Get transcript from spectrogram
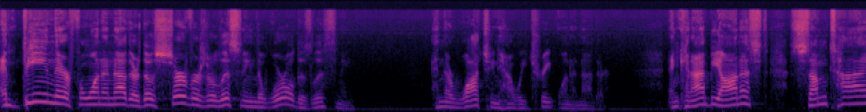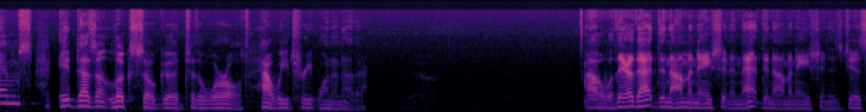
and being there for one another those servers are listening. The world is listening. And they're watching how we treat one another and can I be honest? Sometimes it doesn't look so good to the world how we treat one another. Oh, well, they're that denomination, and that denomination is just,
